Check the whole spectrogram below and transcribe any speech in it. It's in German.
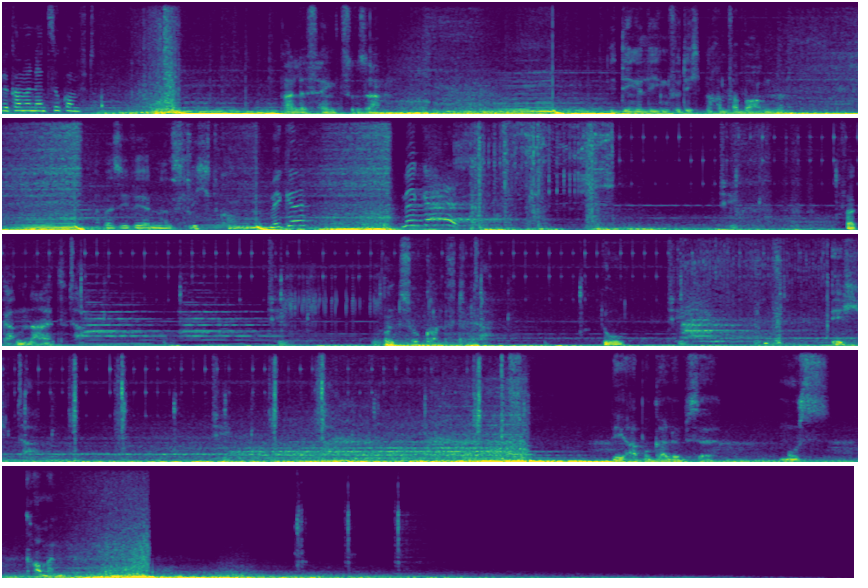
Willkommen in der Zukunft. Alles hängt zusammen. Die Dinge liegen für dich noch im Verborgenen. Aber sie werden ans Licht kommen. Mickel? Mickel! Tick. Vergangenheit. Tag. Tick. Und Zukunft. Tag. Du. Tick. Ich. Tag. Die Apokalypse muss kommen.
